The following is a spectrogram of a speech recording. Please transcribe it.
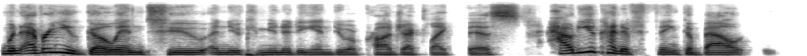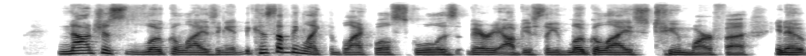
Whenever you go into a new community and do a project like this, how do you kind of think about not just localizing it because something like the blackwell school is very obviously localized to marfa you know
